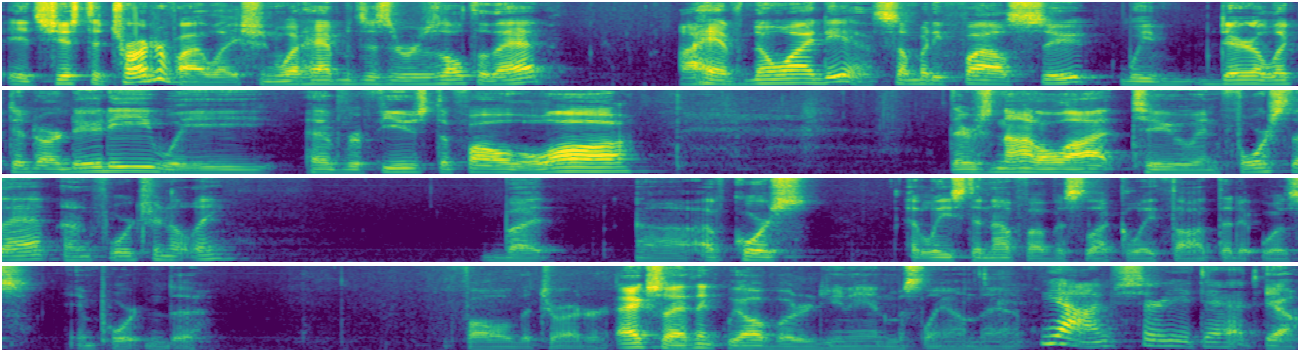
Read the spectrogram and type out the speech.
it's just a charter violation. What happens as a result of that? I have no idea. Somebody files suit. We've derelicted our duty. We have refused to follow the law. There's not a lot to enforce that, unfortunately. But uh, of course, at least enough of us luckily thought that it was important to follow the charter. Actually, I think we all voted unanimously on that. Yeah, I'm sure you did. Yeah.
